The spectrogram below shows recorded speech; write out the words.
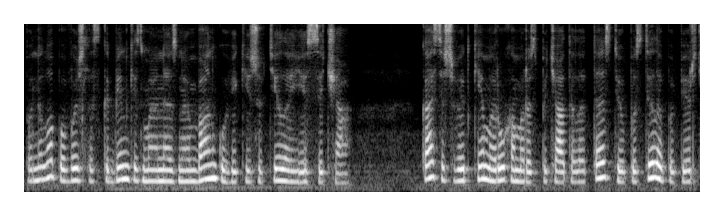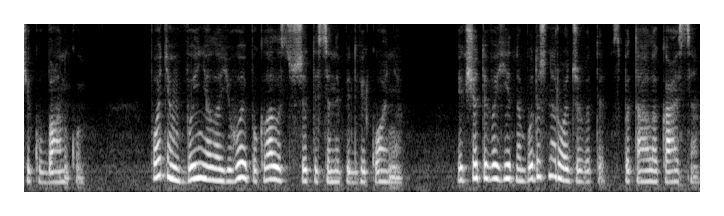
Пенелопа вийшла з кабінки з майонезною банкою, в якій жовтіла її сича. Кася швидкими рухами розпечатала тест і опустила папірчик у банку. Потім вийняла його і поклала сушитися на підвіконня. Якщо ти вагітна, будеш народжувати? спитала Кася.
